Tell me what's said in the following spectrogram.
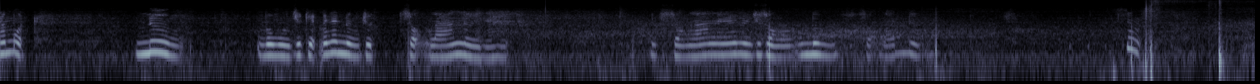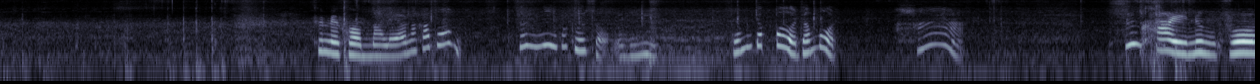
ทั้งหมดหนึ่ง ผมจะเก็บไม่ได้หนึ่งจุดสองล้านเลยนะฮะหนึ่งสองล้านเลยหนึ่งจุดสองหนึ่งสองล้านหนึ่งซึ่งซึ่งในคอมมาแล้วนะครับผมซึ่งนี่ก็คือสองดีผมจะเปิดทั้งหมดห้าซึ่งไข่หนึ่งฟอง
